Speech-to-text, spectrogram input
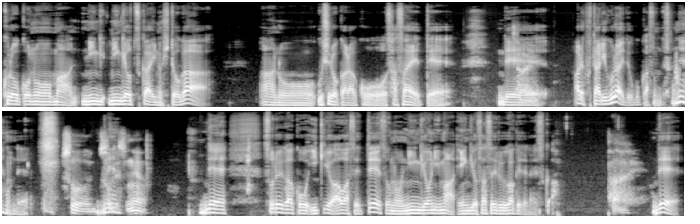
黒子の、まあ人形人形使いの人が、あの、後ろからこう支えて、で、はいあれ二人ぐらいで動かすんですかね、ほんで。そう、そうですね。で、それがこう息を合わせて、その人形にまあ演技をさせるわけじゃないですか。はい。で、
